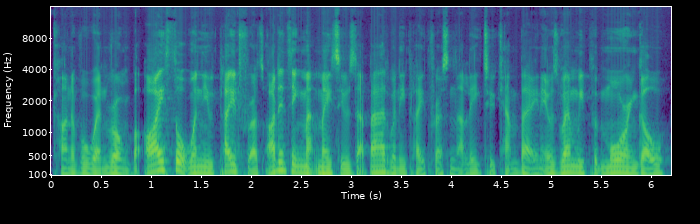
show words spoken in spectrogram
kind of all went wrong. But I thought when he played for us, I didn't think Matt Macey was that bad when he played for us in that League Two campaign. It was when we put more in goal,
